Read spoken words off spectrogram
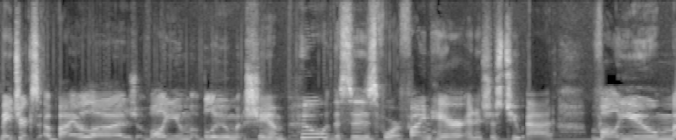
Matrix Biolage Volume Bloom Shampoo. This is for fine hair, and it's just to add volume.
